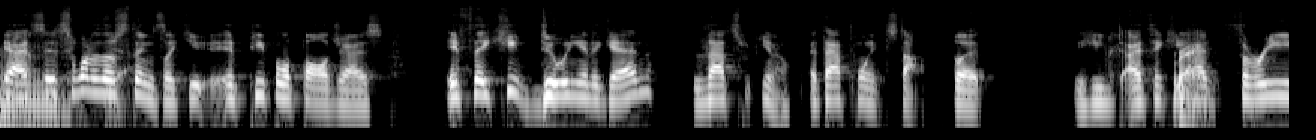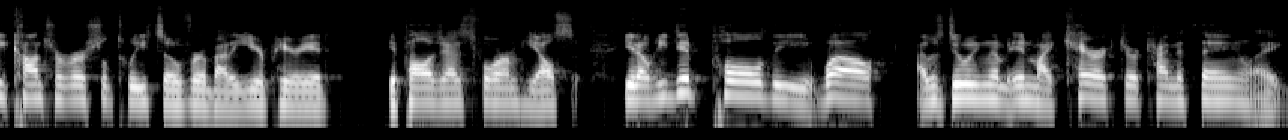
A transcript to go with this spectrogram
Yeah, it's it's one of those yeah. things like you if people apologize, if they keep doing it again, that's you know at that point stop. But he, I think he Right. had three controversial tweets over about a year period. He apologized for him. He also, you know, he did pull the well, I was doing them in my character kind of thing. Like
